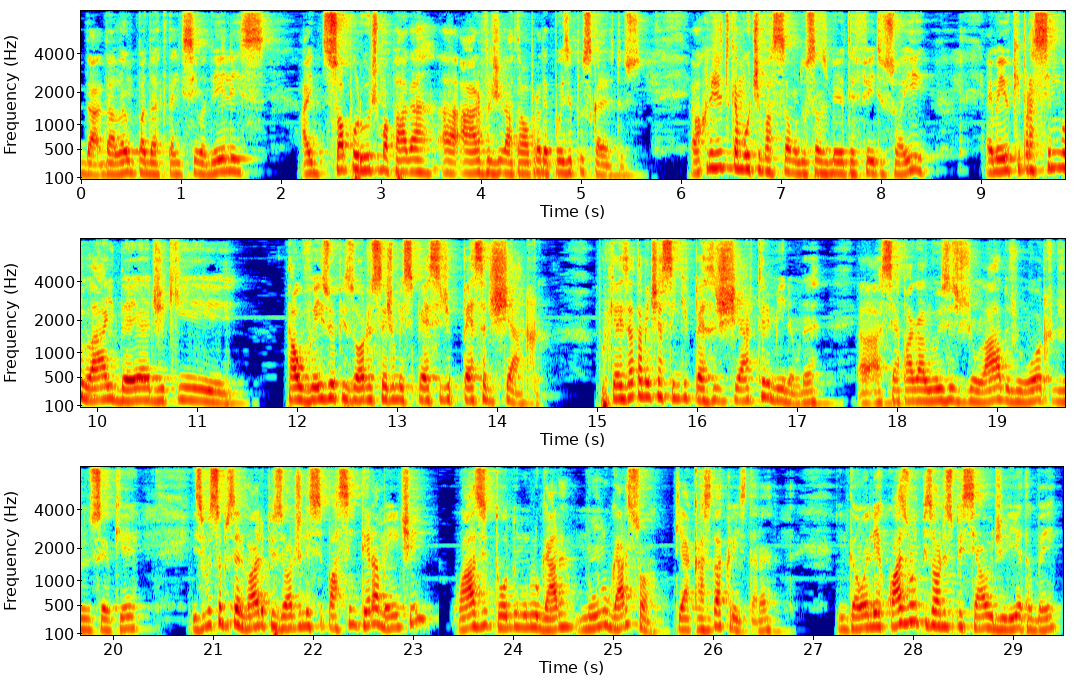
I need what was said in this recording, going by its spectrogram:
da, da lâmpada que está em cima deles, aí só por último apaga a, árvore de Natal para depois ir para os créditos. Eu acredito que a motivação do Sans Meio ter feito isso aí é meio que para simular a ideia de que talvez o episódio seja uma espécie de peça de teatro. Porque é exatamente assim que peças de teatro terminam, né? Se apaga luzes de um lado, de um outro, de não sei o quê. E se você observar o episódio, ele se passa inteiramente, quase todo num lugar, num lugar só, que é a casa da Crista, né? Então ele é quase um episódio especial, eu diria também.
